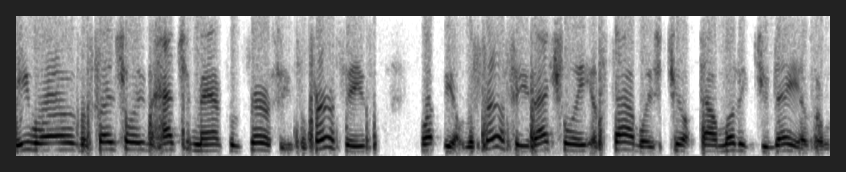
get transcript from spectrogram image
He was essentially the hatchet man for the Pharisees. The Pharisees, what you know, the Pharisees actually established Talmudic Judaism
